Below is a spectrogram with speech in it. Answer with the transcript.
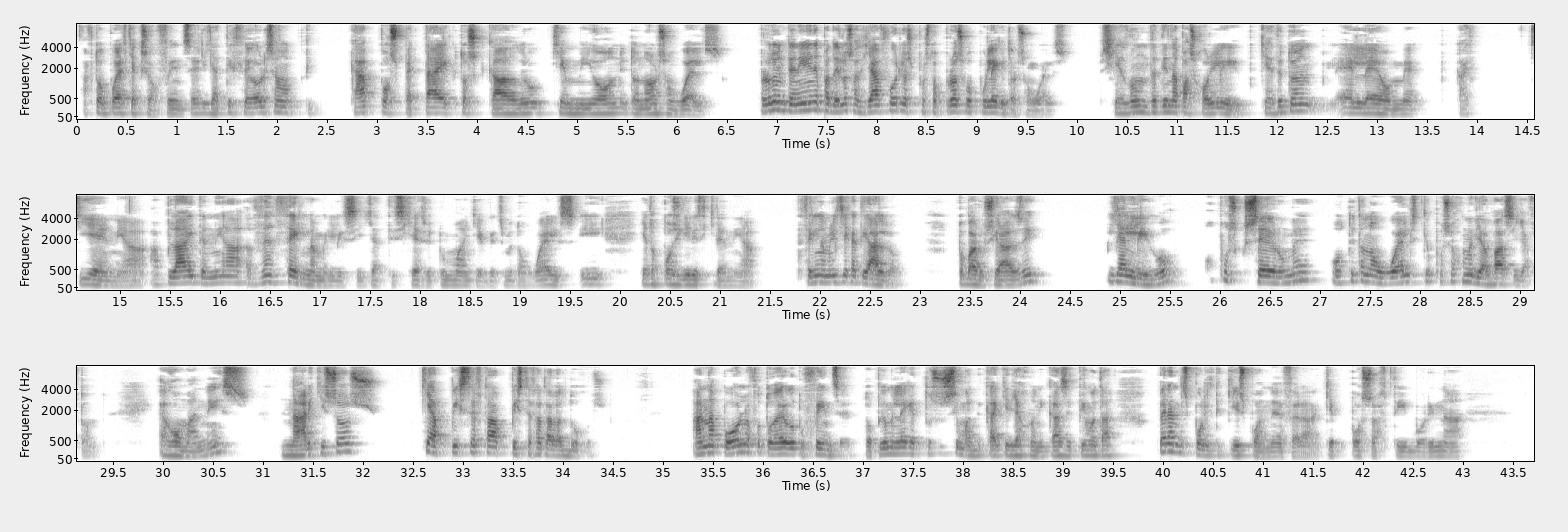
αυτό που έφτιαξε ο Φίντσερ γιατί θεώρησαν ότι κάπως πετάει εκτός κάδρου και μειώνει τον Orson Welles. Πρώτον, η ταινία είναι παντελώς αδιάφορη ως προς το πρόσωπο που λέγεται Orson Welles. Σχεδόν δεν την απασχολεί και δεν το ελέω με κακή έννοια. Απλά η ταινία δεν θέλει να μιλήσει για τη σχέση του Μάνκεβιτς με τον Welles ή για το πώς γυρίστηκε η ταινία. Θέλει να μιλήσει για κάτι άλλο. Τον παρουσιάζει για λίγο όπως ξέρουμε ότι ήταν ο Welles και όπως έχουμε διαβάσει για αυτόν. Εγωμανής, νάρκισος, και απίστευτα, απίστευτα ταλαντούχος. Αν από όλο αυτό το έργο του Φίντσερ, το οποίο μιλάει για τόσο σημαντικά και διαχρονικά ζητήματα πέραν της πολιτικής που ανέφερα και πώς αυτή μπορεί να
